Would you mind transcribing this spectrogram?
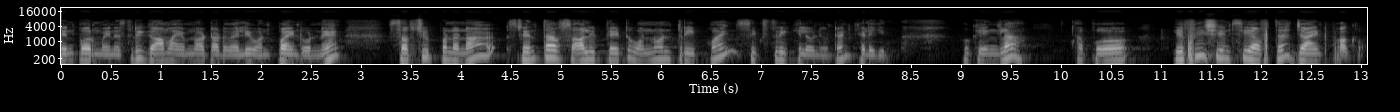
ten power minus three gamma M நாட்டோட வேல்யூ ஒன் பாயிண்ட் ஒன்று சப்ஸ்டியூட் பண்ணோன்னா strength of solid plate one one three point six three kilo newton கிடைக்குது. ஓகேங்களா? அப்போது எஃபிஷியன்சி ஆஃப் த ஜாயிண்ட் பார்க்கும்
